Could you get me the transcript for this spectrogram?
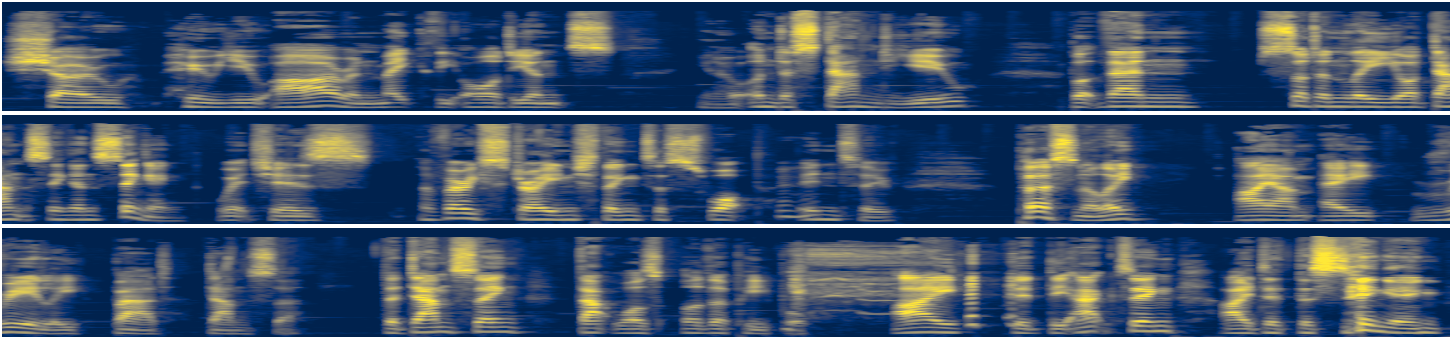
show who you are and make the audience you know, understand you, but then suddenly you're dancing and singing, which is a very strange thing to swap mm-hmm. into. Personally, I am a really bad dancer. The dancing, that was other people. I did the acting, I did the singing,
